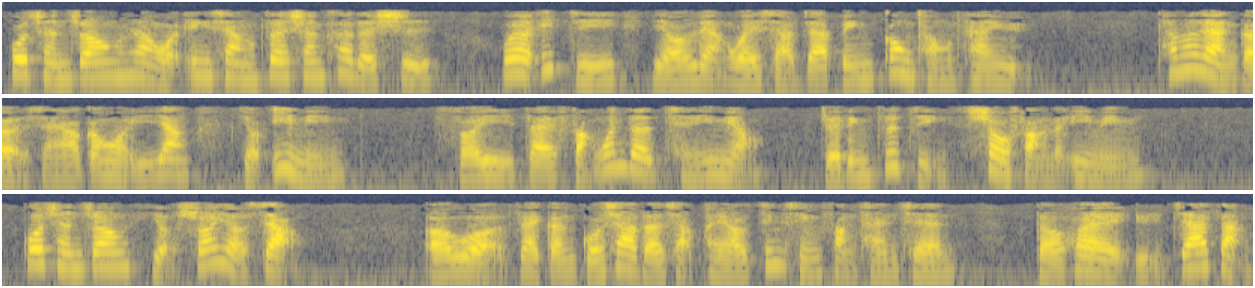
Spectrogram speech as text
过程中让我印象最深刻的是。我有一集有两位小嘉宾共同参与，他们两个想要跟我一样有艺名，所以在访问的前一秒决定自己受访的艺名。过程中有说有笑，而我在跟国小的小朋友进行访谈前，都会与家长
